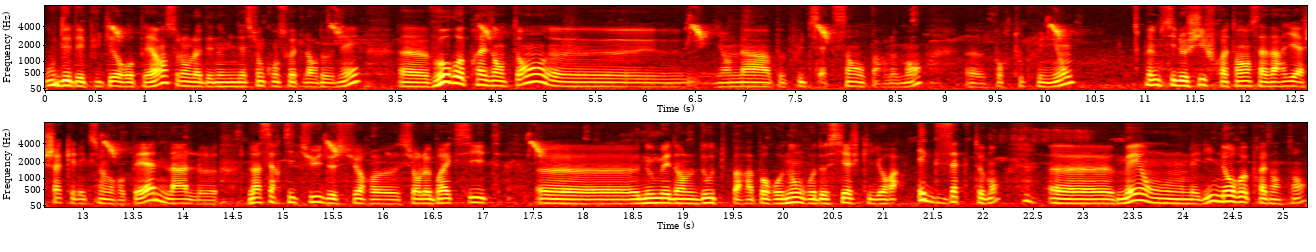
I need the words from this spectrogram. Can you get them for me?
ou des députés européens selon la dénomination qu'on souhaite leur donner. Euh, vos représentants, euh, il y en a un peu plus de 700 au Parlement euh, pour toute l'Union. Même si le chiffre a tendance à varier à chaque élection européenne, là l'incertitude sur le Brexit euh, nous met dans le doute par rapport au nombre de sièges qu'il y aura exactement. Euh, mais on élit nos représentants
